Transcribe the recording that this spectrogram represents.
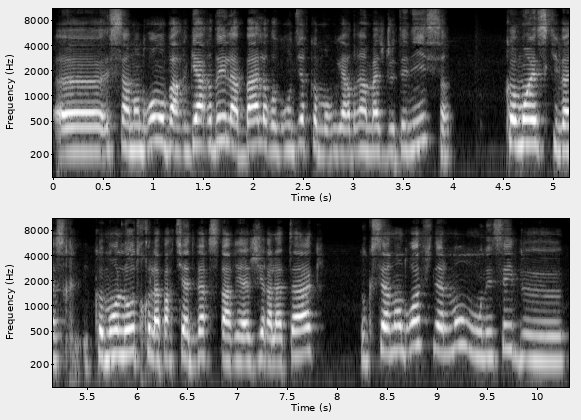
c'est un endroit où on va regarder la balle rebondir comme on regarderait un match de tennis. Comment est-ce qu'il va comment l'autre, la partie adverse, va réagir à l'attaque. Donc, c'est un endroit finalement où on essaye de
